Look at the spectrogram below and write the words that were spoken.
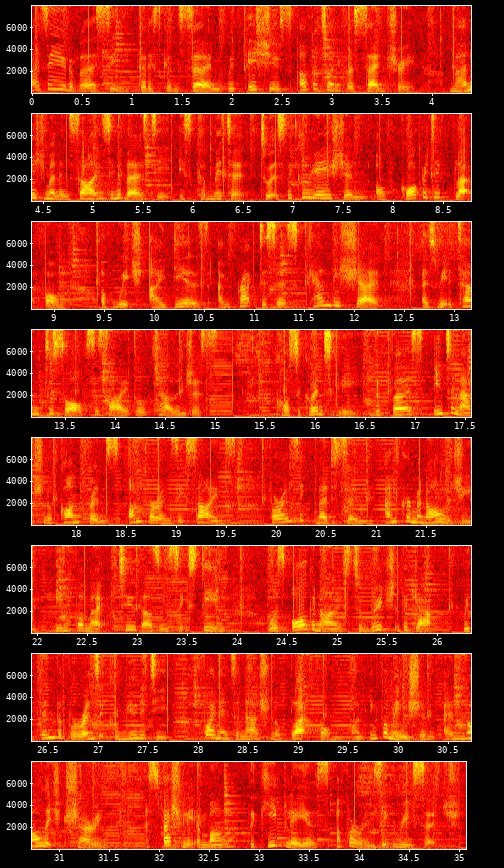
As a university that is concerned with issues of the 21st century, Management and Science University is committed towards the creation of cooperative platform of which ideas and practices can be shared as we attempt to solve societal challenges. Consequently, the first International Conference on Forensic Science, Forensic Medicine and Criminology, INFOMEC 2016, was organized to bridge the gap within the forensic community for an international platform on information and knowledge sharing, especially among the key players of forensic research.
